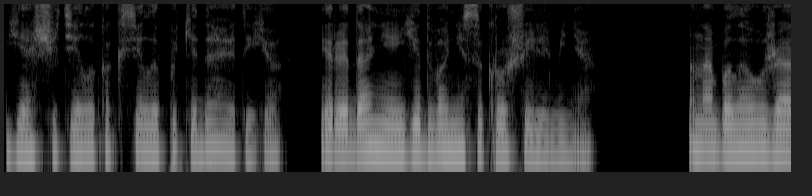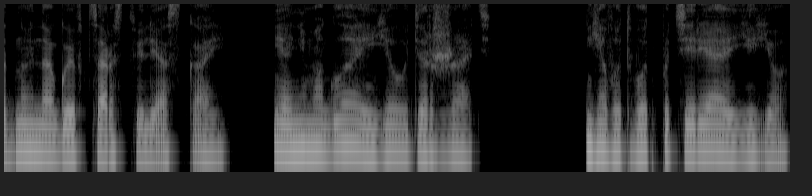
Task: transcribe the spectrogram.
Я ощутила, как силы покидают ее, и рыдания едва не сокрушили меня. Она была уже одной ногой в царстве Лиаскай. Я не могла ее удержать. Я вот-вот потеряю ее.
